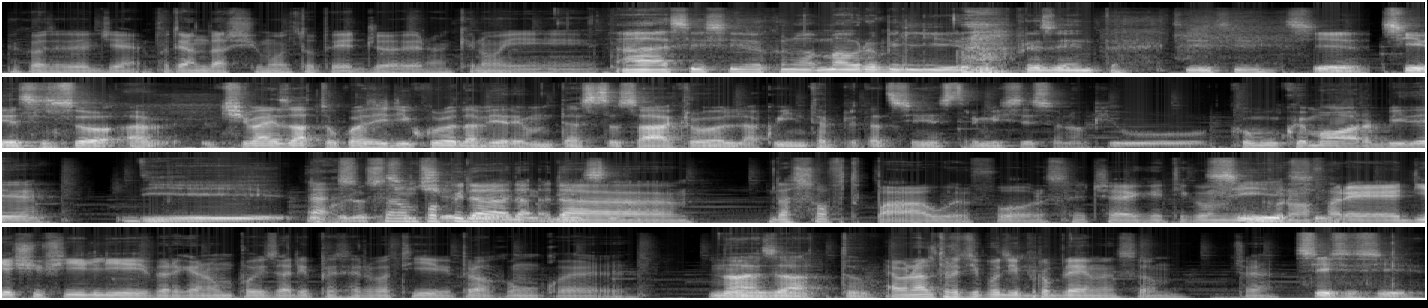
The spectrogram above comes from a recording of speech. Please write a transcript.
e cose del genere. Poteva andarci molto peggio, era anche noi. Ah, sì, sì, conosco. Mauro Biglietti presente. Sì, sì. Sì, sì, nel senso eh, ci va esatto quasi di culo ad avere un testo sacro la cui interpretazioni estremiste sono più comunque morbide di, di Eh, quello che sono un po' più da, da- da- da soft power, forse. Cioè, che ti convincono sì. a fare 10 figli perché non puoi usare i preservativi. Però comunque No, esatto. è un altro tipo di problema, insomma. Cioè, Sì, sì, sì.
